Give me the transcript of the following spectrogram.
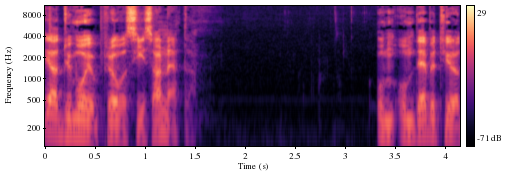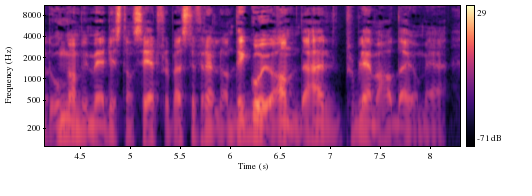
Ja, du må jo prøve å si sannheten. Om, om det betyr at ungene blir mer distansert fra besteforeldrene, det går jo an. Det her problemet hadde jeg jo med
